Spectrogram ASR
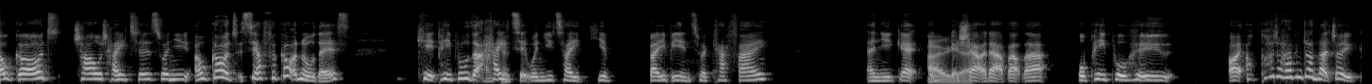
oh God, child haters. When you, oh God, see, I've forgotten all this. People that Okay. hate it when you take your baby into a cafe and you get, Oh, you get yeah. shouted out about that, or people who, I oh god, I haven't done that joke.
